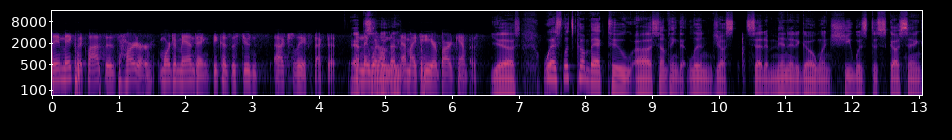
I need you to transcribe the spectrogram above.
they make the classes harder, more demanding, because the students actually expect it than they would on the MIT or Bard campus. Yes. Wes, let's come back to uh, something that Lynn just said a minute ago when she was discussing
